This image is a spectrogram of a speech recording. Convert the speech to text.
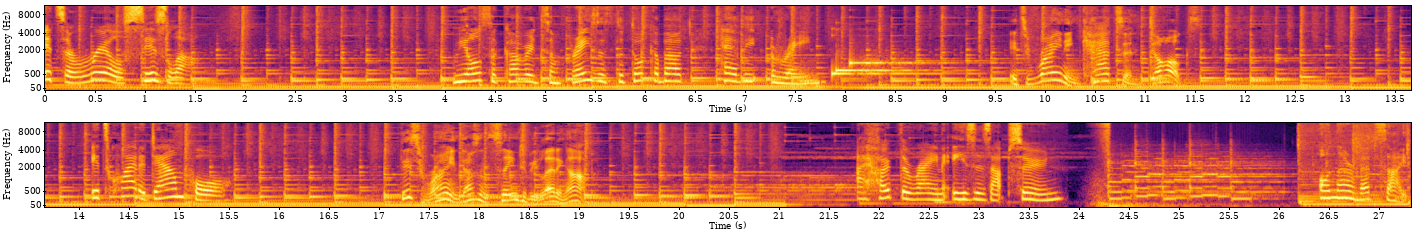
It's a real sizzler. We also covered some phrases to talk about heavy rain. It's raining cats and dogs. It's quite a downpour. This rain doesn't seem to be letting up. I hope the rain eases up soon. On our website,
